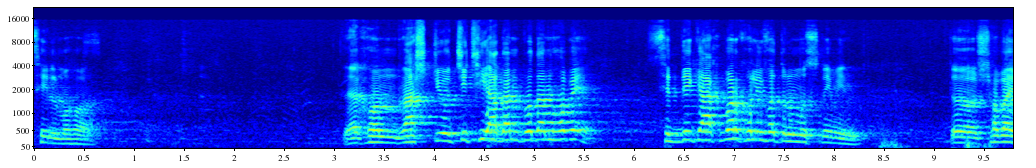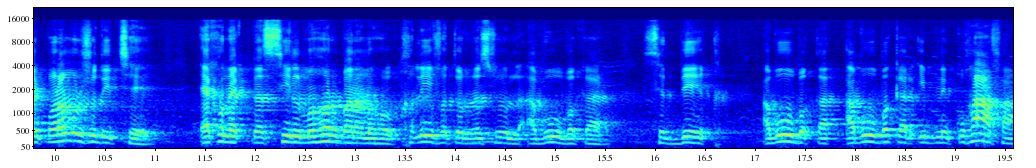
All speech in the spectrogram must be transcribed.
সিলমোহর এখন রাষ্ট্রীয় চিঠি আদান প্রদান হবে। সিদ্দিক আকবর খলিফাতুল মুসলিমিন। তো সবাই পরামর্শ দিচ্ছে, এখন একটা সিল মোহর বানানো হোক। খলিফাতুর রসুল আবু বকার সিদ্দিক, আবু বকার আবু বকার ইবনে কুহাফা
